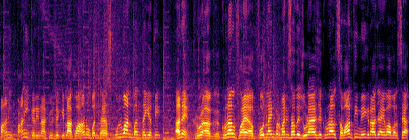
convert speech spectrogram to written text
પાણી પાણી કરી નાખ્યું છે. કેટલાક વાહનો બંધ થયા સ્કૂલવાન બંધ થઈ હતી અને કૃણાલ ફોન પર મારી સાથે જોડાયા છે. કૃણાલ, સવારથી મેઘરાજા એવા વરસ્યા.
